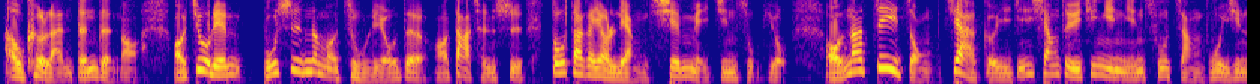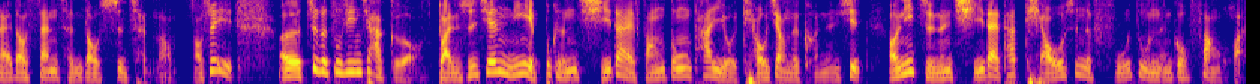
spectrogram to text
奥克兰等等哦，哦，就连不是那么主流的啊大城市，都大概要两千美金左右哦。那这种价格已经相对于今年年初涨幅已经来到三成到四成了啊。所以呃，这个租金价格哦，短时间你也不可能期待房东他有调降的可能性哦，你只能期待它调升的幅度能够放缓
